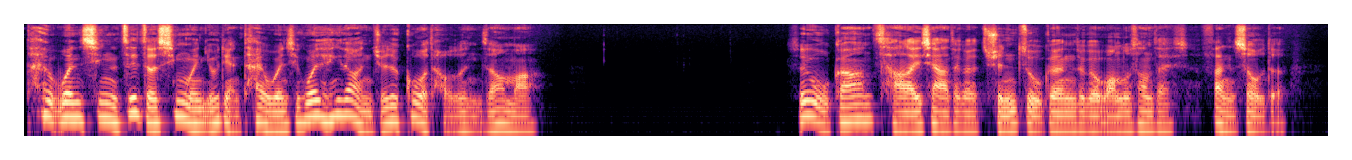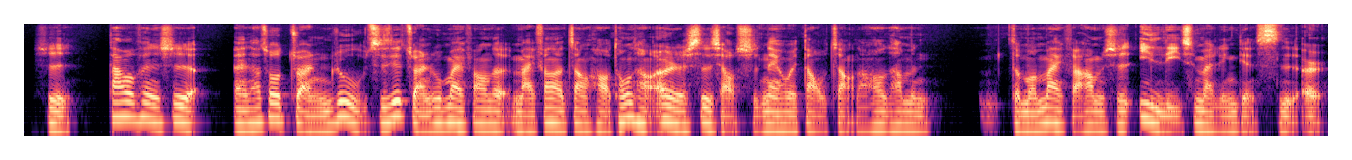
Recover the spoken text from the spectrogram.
太温馨了，这则新闻有点太温馨，我也听到你觉得过头了，你知道吗？所以我刚刚查了一下，这个群组跟这个网络上在贩售的是大部分是，哎，他说转入直接转入卖方的买方的账号，通常二十四小时内会到账，然后他们怎么卖法？他们是一里是卖零点四二。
